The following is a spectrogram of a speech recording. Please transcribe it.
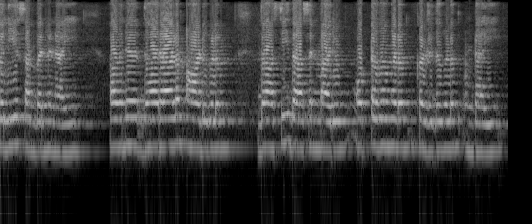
വലിയ സമ്പന്നനായി. അവന് ധാരാളം ആടുകളും ദാസീദാസന്മാരും ഒട്ടകങ്ങളും കഴുതകളും ഉണ്ടായി.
